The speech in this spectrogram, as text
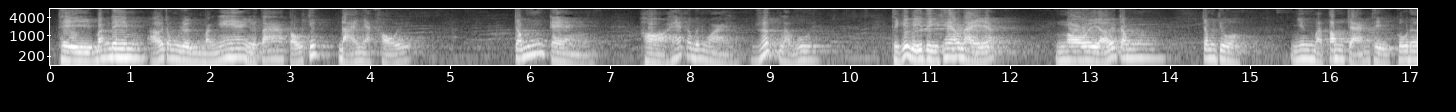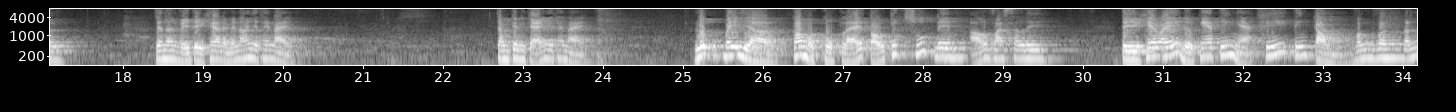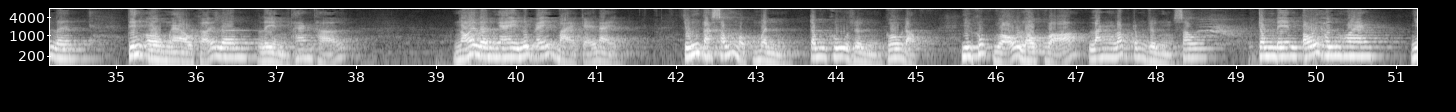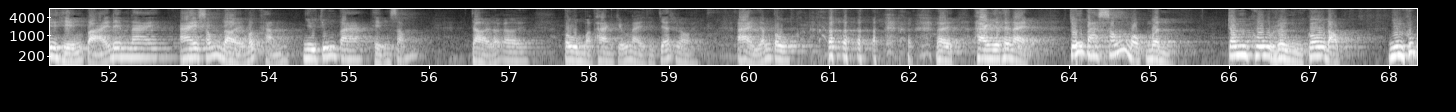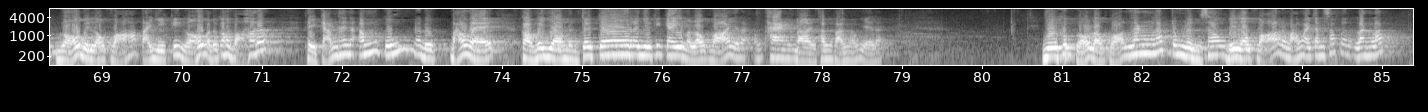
Thì ban đêm ở trong rừng mà nghe người ta tổ chức đại nhạc hội trống kèn hò hét ở bên ngoài rất là vui. Thì cái vị tỳ kheo này á ngồi ở trong trong chùa, nhưng mà tâm trạng thì cô đơn. Cho nên vị tỳ kheo này mới nói như thế này. Trong kinh kể như thế này, lúc bấy giờ có một cuộc lễ tổ chức suốt đêm ở Vasali. Tỳ kheo ấy được nghe tiếng nhạc khí, tiếng còng vân vân đánh lên. Tiếng ồn ào khởi lên, liền than thở. Nói lên ngay lúc ấy bài kệ này, chúng ta sống một mình trong khu rừng cô độc, như khúc gỗ lột vỏ lăn lóc trong rừng sâu. Trong đêm tối hân hoan, như hiện tại đêm nay, ai sống đời bất hạnh như chúng ta hiện sống. Trời đất ơi, tu mà than kiểu này thì chết rồi. Ai dám tu? Đây, than như thế này. Chúng ta sống một mình trong khu rừng cô độc, như khúc gỗ bị lột vỏ. Tại vì cái gỗ mà nó có vỏ đó thì cảm thấy nó ấm cúng nó được bảo vệ. Còn bây giờ mình trơ trơ ra như cái cây mà lột vỏ vậy đó ông than đời thân phận ông vậy đó. Như khúc gỗ lột vỏ lăn lóc trong rừng sâu bị lột vỏ rồi mà không ai chăm sóc đó, lăn lóc.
